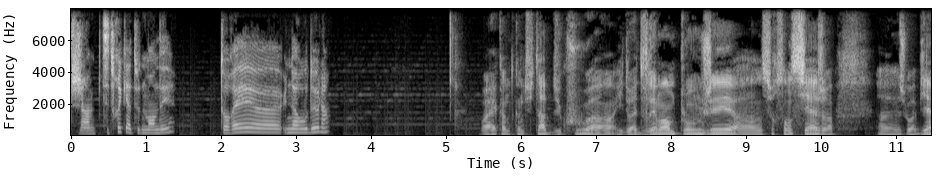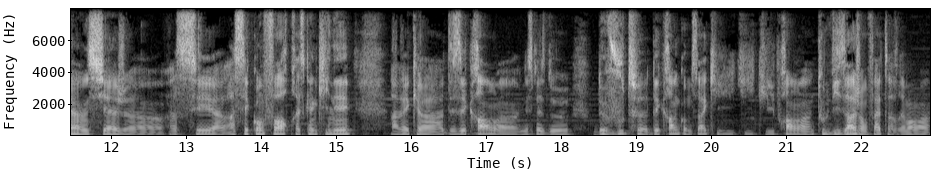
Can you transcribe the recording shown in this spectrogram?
j'ai un petit truc à te demander. T'aurais une heure ou deux là? Ouais, quand, quand tu tapes, du coup, il doit être vraiment plongé sur son siège. Euh, je vois bien un siège euh, assez, euh, assez confort, presque incliné, avec des écrans, une espèce de, de voûte d'écran comme ça qui, qui, qui prend tout le visage en fait, vraiment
